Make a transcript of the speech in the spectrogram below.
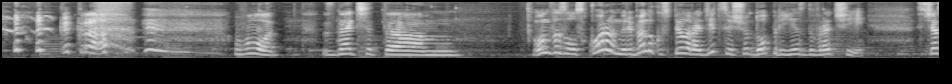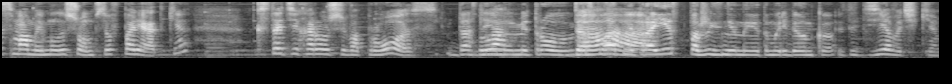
как раз. Вот. Значит, эм... Он вызвал скорую, но ребенок успел родиться еще до приезда врачей. Сейчас с мамой и малышом все в порядке. Кстати, хороший вопрос. Даст Была... ли ему метро да. бесплатный проезд пожизненный этому ребенку? Это девочки.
